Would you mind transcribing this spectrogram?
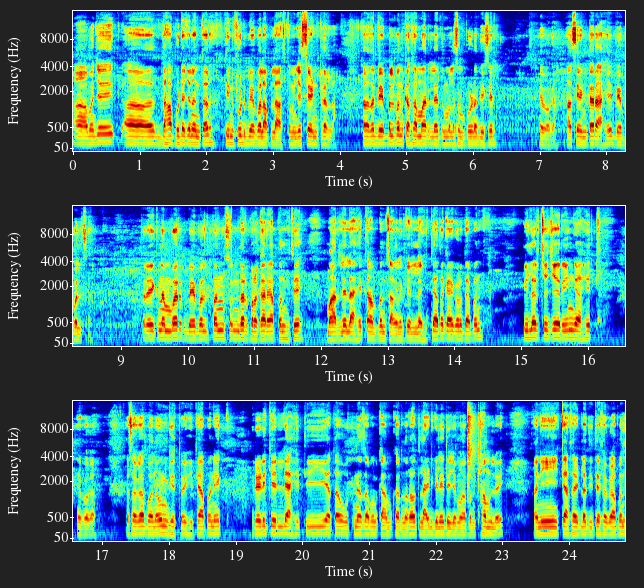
म्हणजे दहा फुटाच्या नंतर तीन फूट बेबल आपला असतं म्हणजे सेंटरला तर आता बेबल पण कसा मारला आहे तुम्हाला संपूर्ण दिसेल. हे बघा हा सेंटर आहे बेबलचा. तर एक नंबर बेबल पण सुंदर प्रकारे आपण इथे मारलेलं आहे. काम पण चांगलं केलेलं आहे. इथे आता काय करतो आपण? पिलरचे जे रिंग आहेत हे बघा ते सगळं बनवून घेतो इथे आपण एक रेडी केलेली आहे. ती आता ओतण्याचं आपण काम करणार आहोत. लाइट गेली त्याच्यामुळे आपण थांबलो आहे आणि त्या साईडला तिथे सगळं आपण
